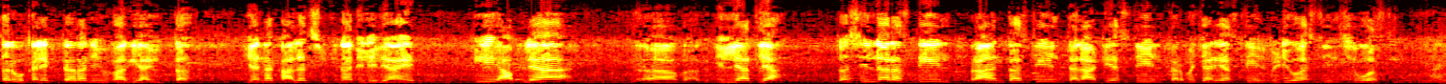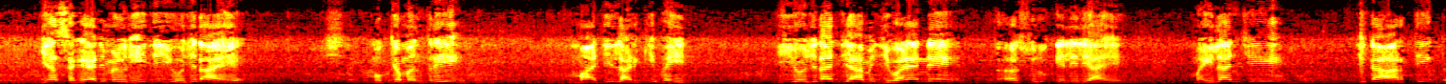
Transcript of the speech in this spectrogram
सर्व कलेक्टर आणि विभागीय आयुक्त यांना कालच सूचना दिलेल्या आहेत की आपल्या जिल्ह्यातल्या तहसीलदार असतील प्रांत असतील तलाठी असतील कर्मचारी असतील बीडीओ असतील शिव असतील या सगळ्यांनी मिळून ही जी योजना आहे मुख्यमंत्री माझी लाडकी बहीण ही योजना जी आम्ही जिव्हाळ्याने सुरू केलेली आहे महिलांची जी काय आर्थिक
